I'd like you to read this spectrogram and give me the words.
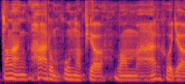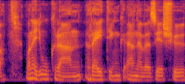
talán három hónapja van már, hogy a, van egy ukrán rating elnevezésű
